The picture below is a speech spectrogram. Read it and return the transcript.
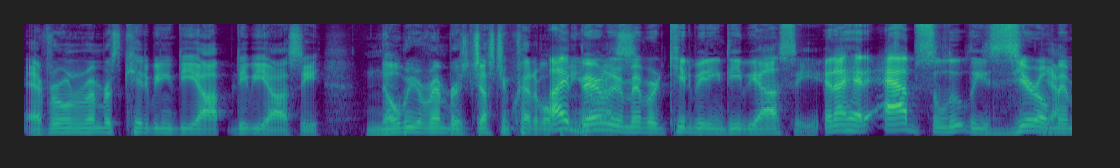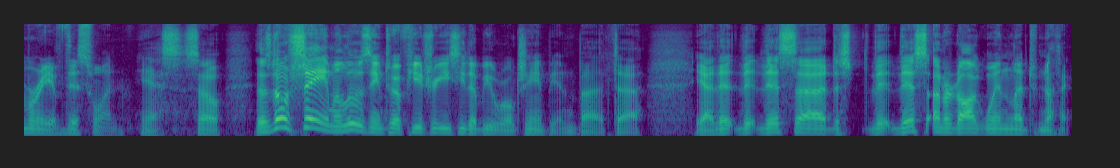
Everyone remembers Kid beating Diop, DiBiase. Nobody remembers Justin Credible. I barely IRS. remembered Kid beating DiBiase, and I had absolutely zero Yeah. memory of this one. Yes. So there's no shame in losing to a future ECW world champion, but uh, yeah, th- th- this uh, dis- th- this underdog win led to nothing.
